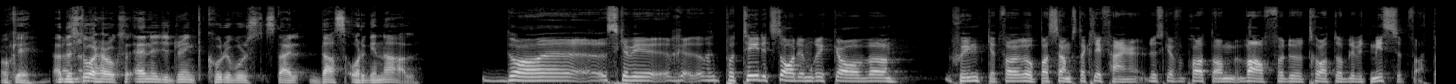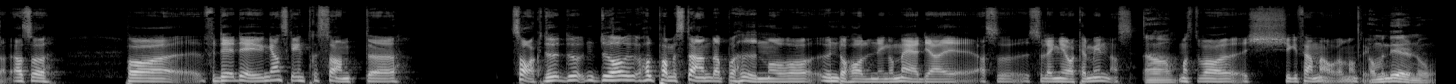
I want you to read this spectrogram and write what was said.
Okej. Okay. Ja, det står här också Energy Drink Currywurst Style Das Original. Då eh, ska vi på ett tidigt stadium rycka av uh, skynket för Europas sämsta cliffhanger. Du ska få prata om varför du tror att du har blivit missuppfattad. Alltså, på, för det, det är ju en ganska intressant uh, sak. Du, du, du har hållit på med stand-up och humor och underhållning och media alltså, så länge jag kan minnas. Ja. Måste vara 25 år eller någonting. Ja, men det är det nog.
